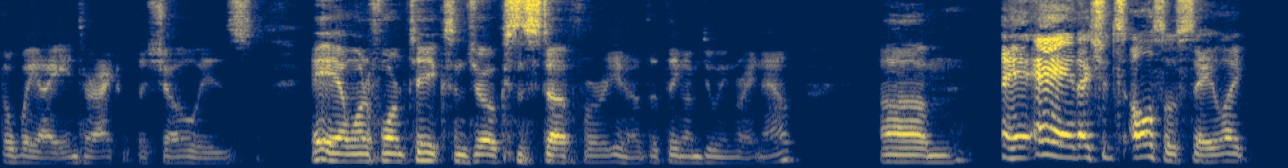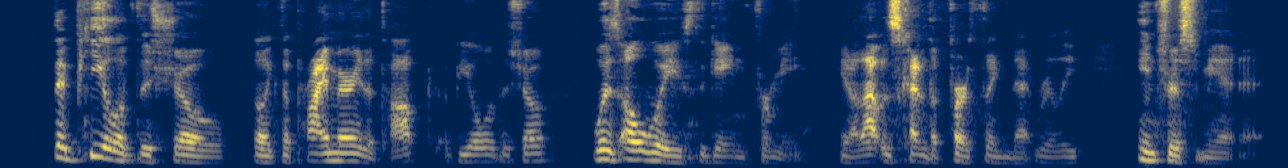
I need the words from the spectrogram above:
the way I interact with the show is, hey, I want to form takes and jokes and stuff for you know the thing I'm doing right now. Um, and, and I should also say, like, the appeal of the show, like the primary, the top appeal of the show was always the game for me. You know, that was kind of the first thing that really interested me in it.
